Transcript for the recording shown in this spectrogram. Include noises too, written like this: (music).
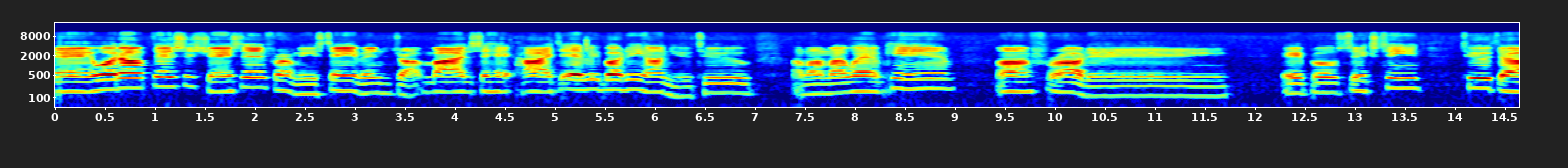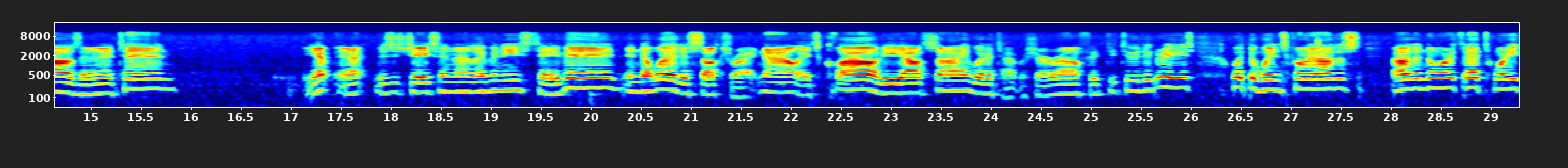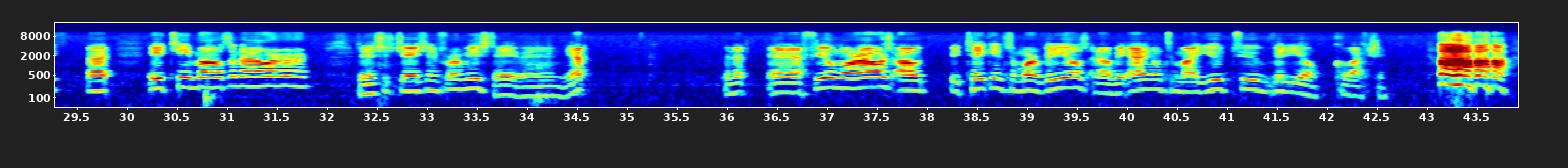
Hey, what up? This is Jason from East Haven, dropping by to say hi to everybody on YouTube. I'm on my webcam on Friday, April 16th, 2010. Yep, and I, this is Jason. I live in East Haven, and the weather sucks right now. It's cloudy outside with a temperature around 52 degrees, with the winds coming out of the, out of the north at 20 at 18 miles an hour. This is Jason from East Haven. Yep. And in a few more hours, I'll be taking some more videos, and I'll be adding them to my YouTube video collection. (laughs) Ha ha ha!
